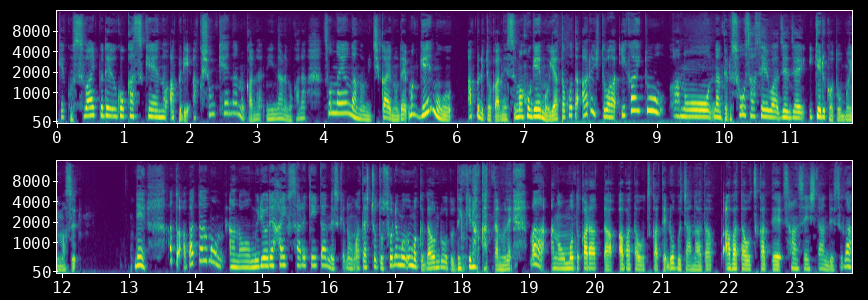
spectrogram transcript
結構スワイプで動かす系のアプリ、アクション系なのかな？になるのかな？そんなようなのに近いので、まあ、ゲームを、アプリとかね、スマホゲームをやったことある人は意外と、あの、なんていうの、操作性は全然いけるかと思います。で、あとアバターも、あの、無料で配布されていたんですけども、私ちょっとそれもうまくダウンロードできなかったので、まあ、あの、元からあったアバターを使って、ロボちゃんのアバターを使って参戦したんですが、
